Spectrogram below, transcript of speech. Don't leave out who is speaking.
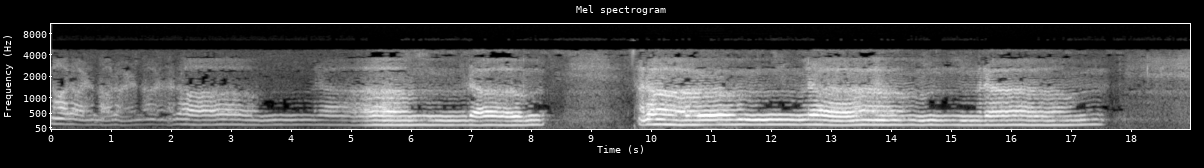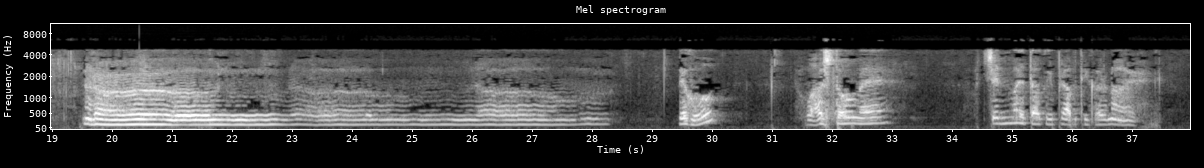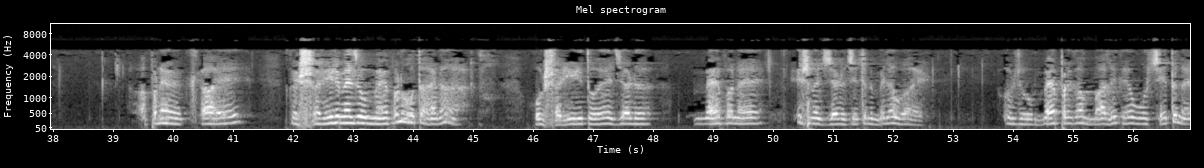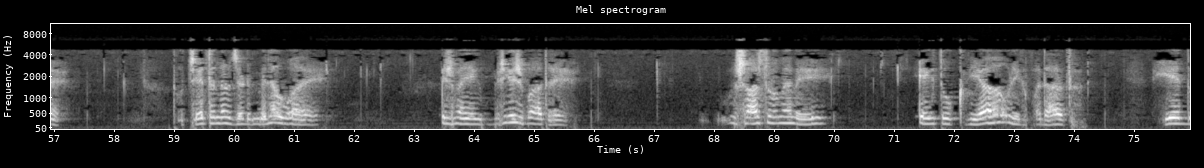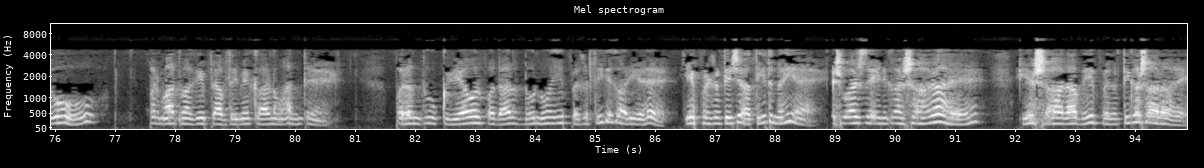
Speaker 1: नारायण नारायण नारायण राम राम राम राम की प्राप्ति करना है। अपने क्या है कि शरीर में जो मैपन होता है ना, वो शरीर तो है जड़, मैपन है, इसमें जड़ चेतन मिला हुआ है। और जो मैपन का मालिक है, वो चेतन है। तो चेतन और जड़ मिला हुआ है। इसमें एक विशेष बात है। शास्त्रों में भी एक तो क्रिया और एक पदार्थ, ये दो परमात्मा की प्राप्ति में कारण मानते हैं। परंतु क्रिया और पदार्थ दोनों ही प्रकृति के कार्य है। ये प्रकृति से अतीत नहीं है। इस वास्ते इनका सहारा है ये सहारा भी प्रकृति का सहारा है।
